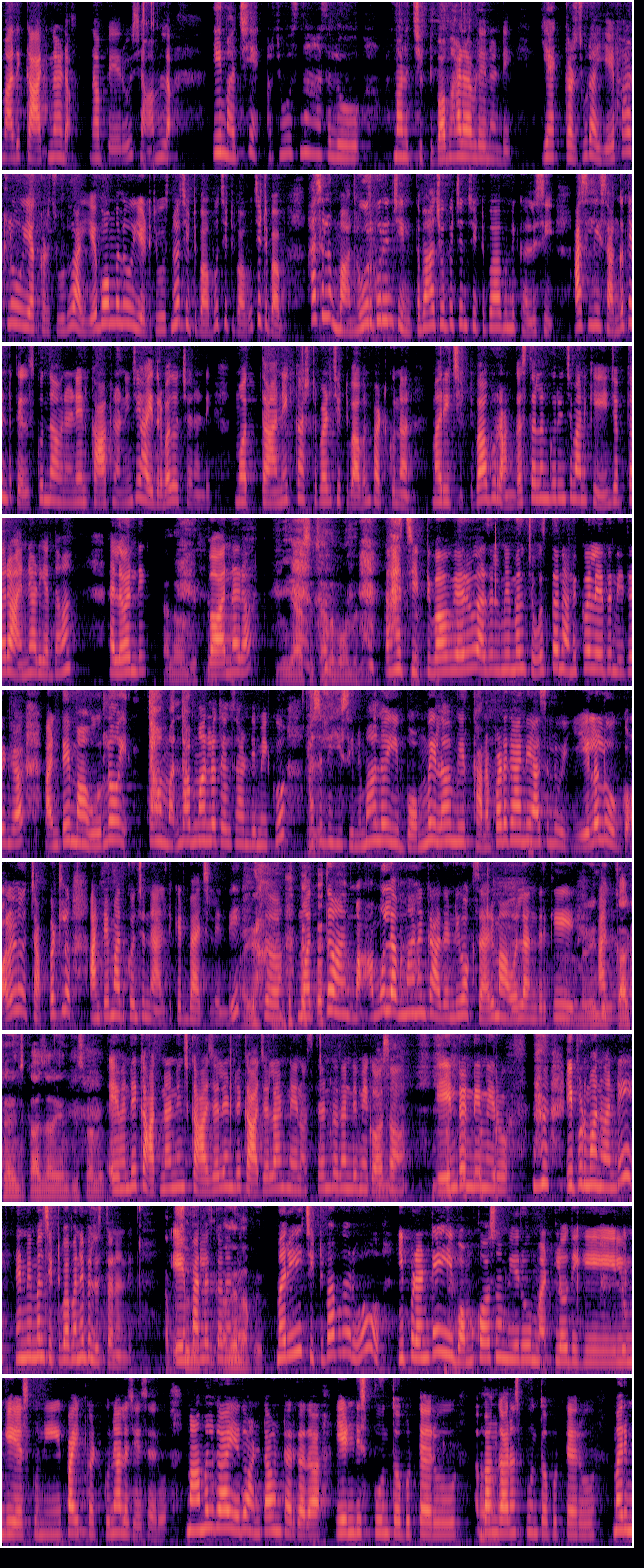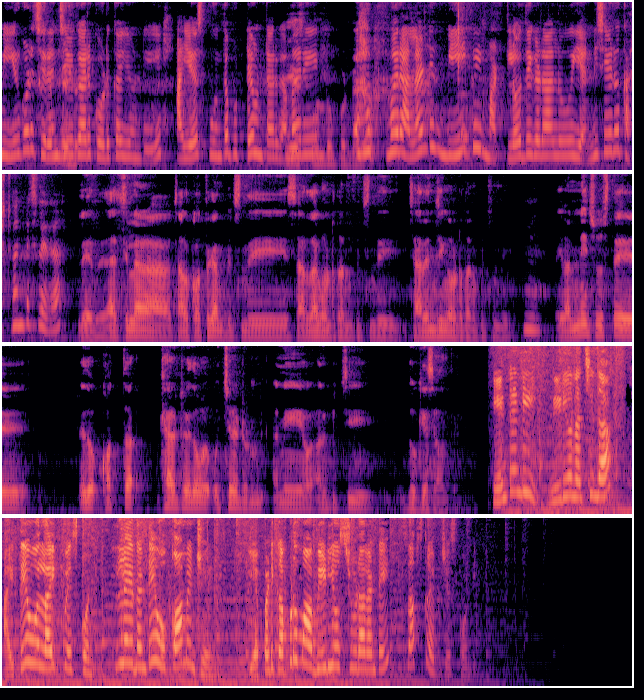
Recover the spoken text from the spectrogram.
మాది కాకినాడ. నా పేరు శ్యామల. ఈ మధ్య ఎక్కడ చూసినా అసలు మన చిట్టిబాబు హడావిడేనండి. ఎక్కడ చూడు అయ్యే పాటలు ఎక్కడ చూడు అయ్యే బొమ్మలు ఎటు చూసినా చిట్టిబాబు చిట్టిబాబు చిట్టిబాబు. అసలు మన ఊరు గురించి ఇంత బాగా చూపించిన చిట్టిబాబుని కలిసి అసలు ఈ సంగతి ఏంటో తెలుసుకుందామని నేను కాకినాడ నుంచి హైదరాబాద్ వచ్చానండి. మొత్తానికి కష్టపడి చిట్టిబాబుని పట్టుకున్నాను. మరి చిట్టిబాబు రంగస్థలం గురించి మనకి ఏం చెప్తారో ఆయన్ని అడిగేద్దామా? హలో అండి. హలో అండి. బాగున్నారా? మీ యాస చాలా బాగుందండి. చిట్టిబాబు గారు అసలు మిమ్మల్ని చూస్తాను అనుకోలేదు నిజంగా. అంటే మా ఊర్లో ఎంత మంది అభిమానులు తెలుసా అండి మీకు? అసలు ఈ సినిమాలో ఈ బొమ్మ ఇలా మీరు కనపడగానే అసలు ఏలలు గోలలు చప్పట్లు అంటే మాది కొంచెం నాల్ టికెట్ బ్యాచ్లేండి. సో మొత్తం మామూలు అభిమానం కాదండి. ఒకసారి మా వాళ్ళందరికీ కాకినాడ నుంచి ఏం ఏమండి కాకినాడ నుంచి కాజాలండి. కాజాలు అంటే నేను వస్తాను కదండి మీకోసం. ఏంటండి మీరు? ఇప్పుడు మనం అండి నేను మిమ్మల్ని చిట్టిబాబు అనే పిలుస్తానండి. ఏం. పర్లేదు కదండి? మరి చిట్టిబాబు గారు ఇప్పుడంటే ఈ బొమ్మ కోసం మీరు మట్టిలో దిగి లుంగి వేసుకుని పైకి కట్టుకుని అలా చేశారు. మామూలుగా ఏదో అంటా ఉంటారు కదా ఎండి స్పూన్తో పుట్టారు బంగారం స్పూన్తో పుట్టారు మరి మీరు కూడా చిరంజీవి గారి కొడుకు అయ్యుండి అయ్యే స్పూన్తో పుట్టే ఉంటారు కదా ఏ మరి? మరి అలాంటిది మీకు ఈ మట్టిలో దిగడాలు ఇవన్నీ చేయడం కష్టం అనిపించలేదా? లేదు. యాక్చువల్గా చాలా కొత్తగా అనిపించింది. సరదాగా ఉంటుంది అనిపించింది. ఛాలెంజింగ్గా ఉంటుంది అనిపించింది. ఇవన్నీ చూస్తే ఏదో కొత్త క్యారెక్టర్ ఏదో వచ్చేటట్టు అని అనిపించి దూకేసా అంతే. ఏంటండి? వీడియో నచ్చిందా? అయితే ఓ లైక్ వేసుకోండి. లేదంటే ఓ కామెంట్ చేయండి. ఎప్పటికప్పుడు మా వీడియోస్ చూడాలంటే సబ్స్క్రైబ్ చేసుకోండి.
